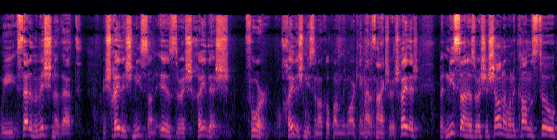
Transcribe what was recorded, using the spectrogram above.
We said in the Mishnah that Rosh Chodesh Nisan is the Rosh Chodesh for well, Chodesh Nisan. I'll call upon the Gemara came out. It's not actually Rosh Chodesh, but Nisan is Rosh Hashanah when it comes to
